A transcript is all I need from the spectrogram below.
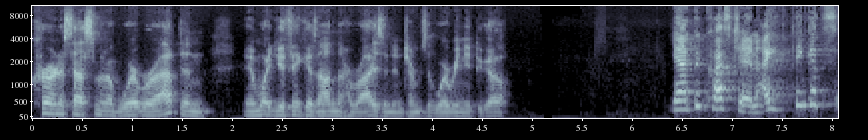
current assessment of where we're at and and what you think is on the horizon in terms of where we need to go? Yeah, good question. I think it's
